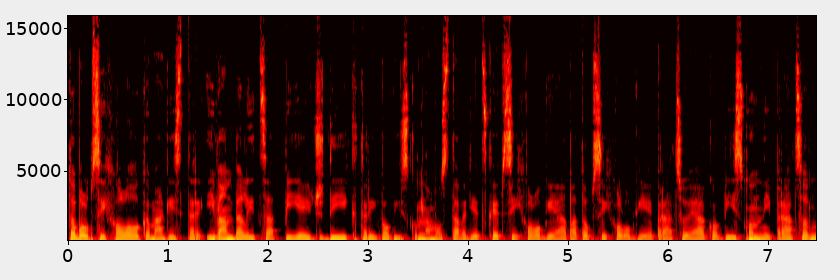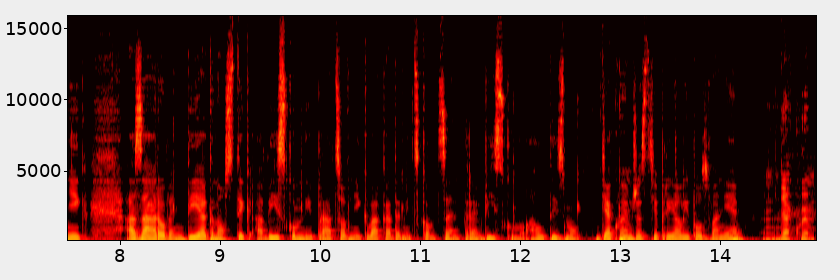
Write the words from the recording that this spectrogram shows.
To bol psychológ magister Ivan Belica, PhD, ktorý vo výskumnom ústave detskej psychológie a patopsychológie pracuje ako výskumný pracovník a zároveň diagnostik a výskumný pracovník v Akademickom centre výskumu autizmu. Ďakujem, že ste prijali pozvanie. Ďakujem.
